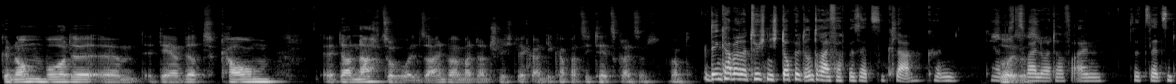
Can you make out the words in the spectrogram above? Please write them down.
genommen wurde, ähm, der wird kaum äh, dann nachzuholen sein, weil man dann schlichtweg an die Kapazitätsgrenze kommt. Den kann man natürlich nicht doppelt und dreifach besetzen, klar. Können ja so zwei es. Leute auf einen Sitz setzen.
